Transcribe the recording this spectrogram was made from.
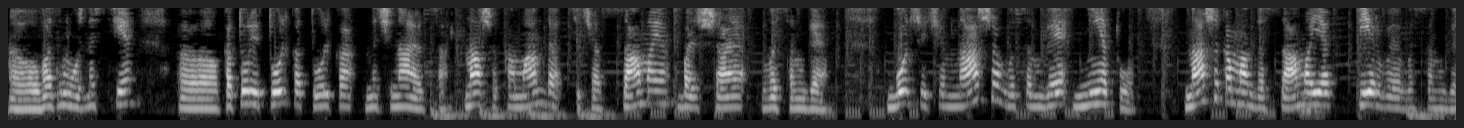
возможности, э, которые только-только начинаются. Наша команда сейчас самая большая в СНГ. Больше, чем наша, в СНГ нету. Наша команда самая первая в СНГ.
